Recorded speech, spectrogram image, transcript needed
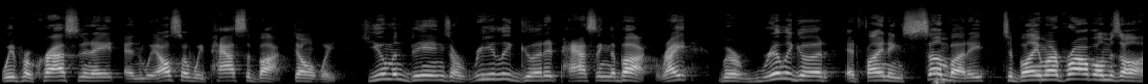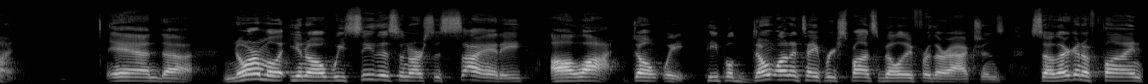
We procrastinate and we also we pass the buck, don't we? Human beings are really good at passing the buck, right? We're really good at finding somebody to blame our problems on. And uh, normally, you know, we see this in our society a lot, don't we? People don't want to take responsibility for their actions, so they're going to find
